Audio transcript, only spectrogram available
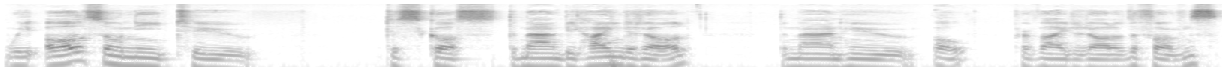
we also need to discuss the man behind it all, the man who oh. provided all of the funds.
